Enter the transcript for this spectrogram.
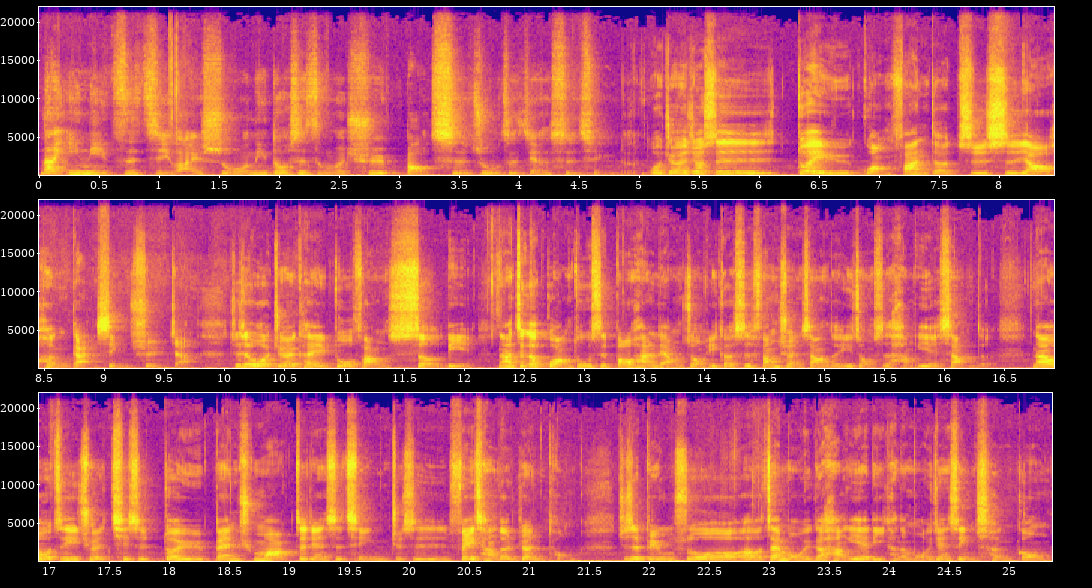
那以你自己来说，你都是怎么去保持住这件事情的？我觉得就是对于广泛的知识要很感兴趣，这样。就是我觉得可以多方涉猎，那这个广度是包含两种，一个是 function 上的，一种是行业上的。那我自己觉其实对于 benchmark 这件事情就是非常的认同，就是比如说呃，在某一个行业里，可能某一件事情成功，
